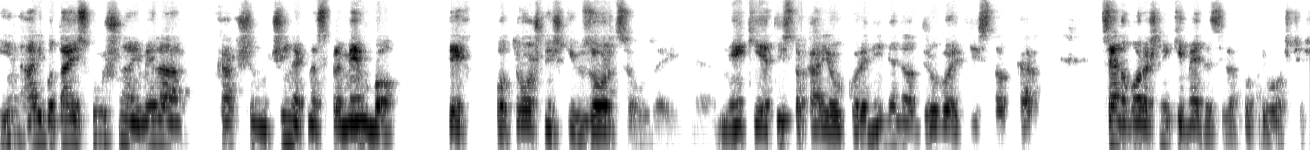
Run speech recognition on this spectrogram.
in ali bo ta izkušnja imela kakšen učinek na spremembo teh potrošniških vzorcev. Zdaj, nekaj je tisto, kar je ukorenjeno, drugo je tisto, kar vseeno moraš nekaj imeti, da si lahko privoščiš.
